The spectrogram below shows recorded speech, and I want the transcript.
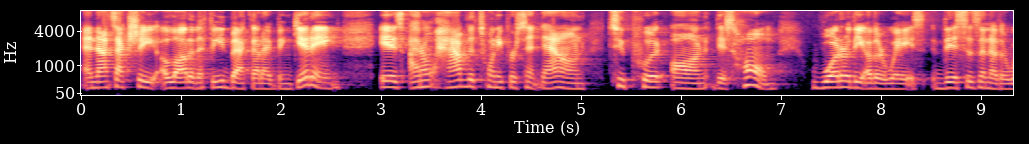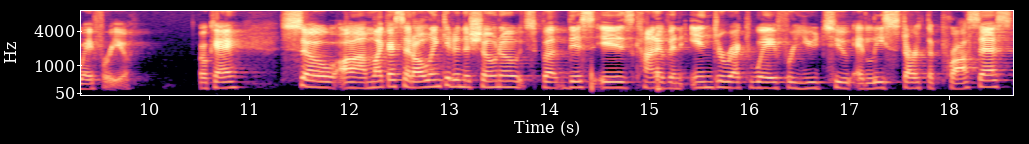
and that's actually a lot of the feedback that I've been getting is I don't have the 20% down to put on this home. what are the other ways? This is another way for you. Okay. So, um, like I said, I'll link it in the show notes, but this is kind of an indirect way for you to at least start the process,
